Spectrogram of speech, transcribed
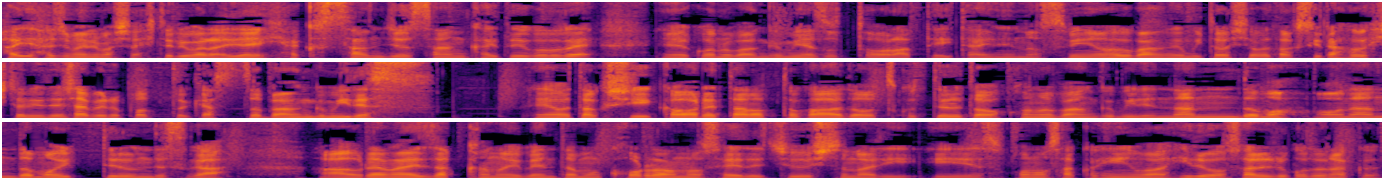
はい、始まりました。一人笑い第133回ということで、えーこの番組はずっと笑っていたい年のスピンオフ番組として私、ラフ一人で喋るポッドキャスト番組です。えー私、買われタロットカードを作ってると、この番組で何度も、何度も言ってるんですが、あ占い雑貨のイベントもコロナのせいで中止となり、えーそこの作品は披露されることなく、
